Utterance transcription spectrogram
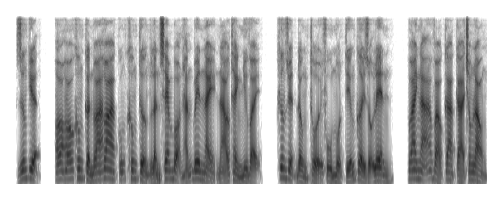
Dương kiện, o ho không cần hoa hoa cũng không tưởng lần xem bọn hắn bên này náo thành như vậy, khương duyệt đồng thổi phù một tiếng cười rộ lên, vai ngã vào ca ca trong lòng.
